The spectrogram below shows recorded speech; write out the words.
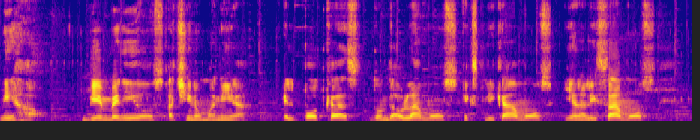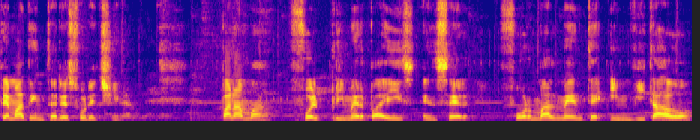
Ni hao. Bienvenidos a Chinomanía, el podcast donde hablamos, explicamos y analizamos temas de interés sobre China. Panamá fue el primer país en ser formalmente invitado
